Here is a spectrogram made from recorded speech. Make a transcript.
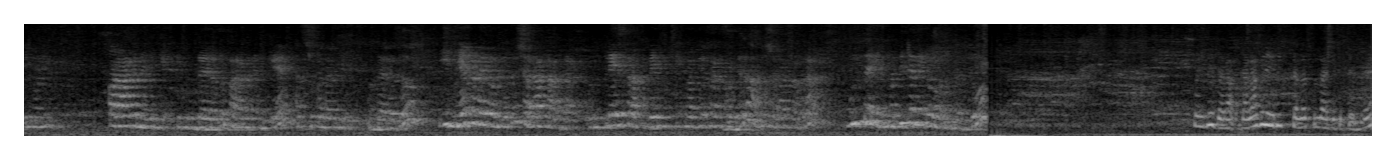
ಇದು ಈ ದಳ ಅಂದರೆ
